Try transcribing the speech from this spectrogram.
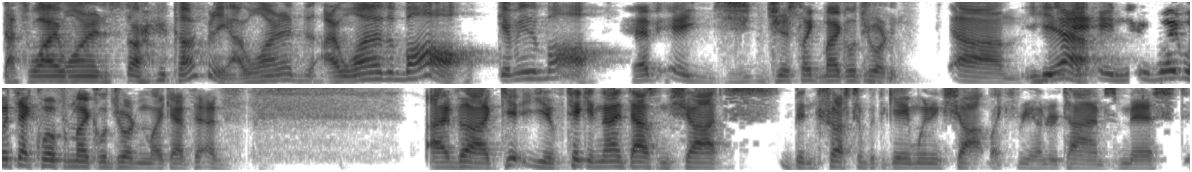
that's why I wanted to start a company. I wanted I wanted the ball. Give me the ball. Have, eh, just like Michael Jordan. Um, yeah. And, and, what's that quote from Michael Jordan? Like I've, I've I've uh, get, you know taken nine thousand shots, been trusted with the game winning shot like three hundred times, missed,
